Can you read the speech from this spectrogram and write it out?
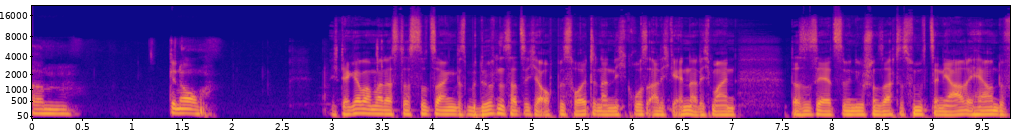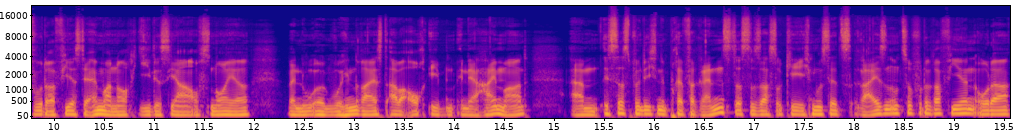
Ähm, genau. Ich denke aber mal, dass das sozusagen, das Bedürfnis hat sich ja auch bis heute dann nicht großartig geändert. Ich meine, das ist ja jetzt, wenn du schon sagtest, 15 Jahre her und du fotografierst ja immer noch jedes Jahr aufs Neue, wenn du irgendwo hinreist, aber auch eben in der Heimat. Ähm, ist das für dich eine Präferenz, dass du sagst, okay, ich muss jetzt reisen, um zu fotografieren? Oder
